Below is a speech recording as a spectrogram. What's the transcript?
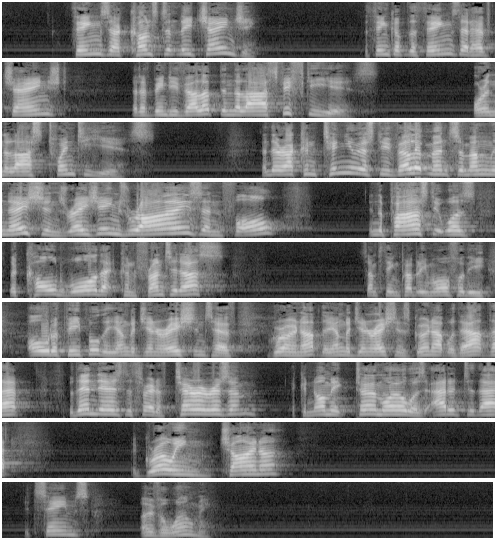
Things are constantly changing. Think of the things that have changed, that have been developed in the last 50 years or in the last 20 years. And there are continuous developments among the nations. Regimes rise and fall. In the past, it was the Cold War that confronted us. Something probably more for the older people. The younger generations have grown up. The younger generation has grown up without that. But then there's the threat of terrorism. Economic turmoil was added to that. A growing China. It seems overwhelming.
